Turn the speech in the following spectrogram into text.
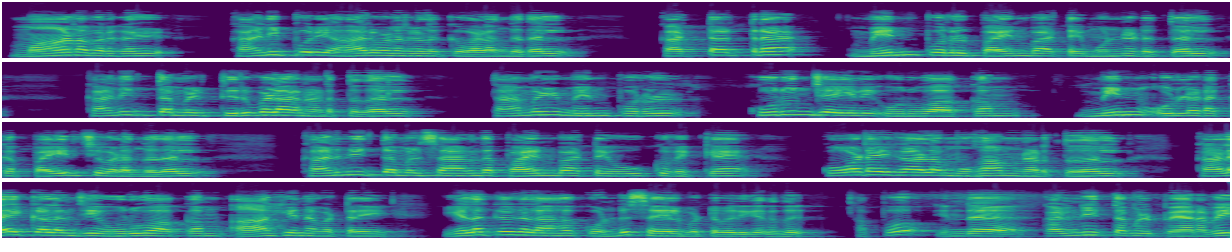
மாணவர்கள் கணிப்பொறி ஆர்வலர்களுக்கு வழங்குதல் கட்டற்ற மென்பொருள் பயன்பாட்டை முன்னெடுத்தல் கனித்தமிழ் திருவிழா நடத்துதல் தமிழ் மென்பொருள் குறுஞ்செயலி உருவாக்கம் மின் உள்ளடக்க பயிற்சி வழங்குதல் கணினித்தமிழ் சார்ந்த பயன்பாட்டை ஊக்குவிக்க கோடைகால முகாம் நடத்துதல் கலைக்களஞ்சிய உருவாக்கம் ஆகியனவற்றை இலக்குகளாக கொண்டு செயல்பட்டு வருகிறது. அப்போது இந்த கணினித்தமிழ் பேரவை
